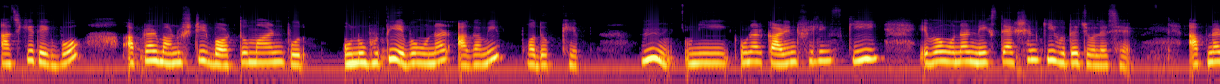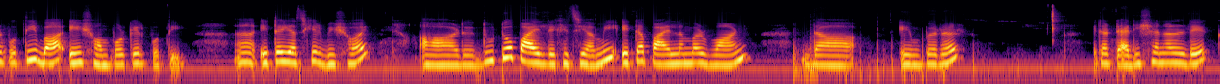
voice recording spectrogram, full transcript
আজকে দেখব আপনার মানুষটির বর্তমান অনুভূতি এবং ওনার আগামী পদক্ষেপ। হুম, উনি, ওনার কারেন্ট ফিলিংস কী এবং ওনার নেক্সট অ্যাকশন কী হতে চলেছে? আপনার প্রতি বা এই সম্পর্কের প্রতি। এটাই আজকের বিষয়। আর দুটো পাইল রেখেছি আমি। এটা pile number one, the emperor. এটা ট্র্যাডিশনাল ডেক।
